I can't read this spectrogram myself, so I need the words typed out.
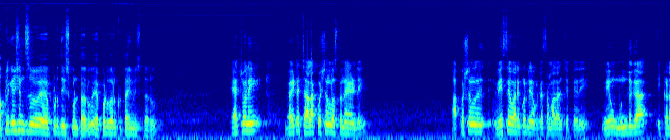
అప్లికేషన్స్ ఎప్పుడు తీసుకుంటారు? ఎప్పటి వరకు టైం ఇస్తారు? యాక్చువల్లీ బయట చాలా క్వశ్చన్లు వస్తున్నాయండి. ఆ క్వశ్చన్లు వేసే వారికి కూడా నేను ఒకటే సమాధానం చెప్పేది. మేము ముందుగా ఇక్కడ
